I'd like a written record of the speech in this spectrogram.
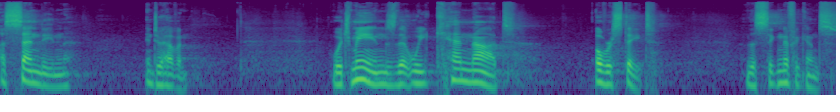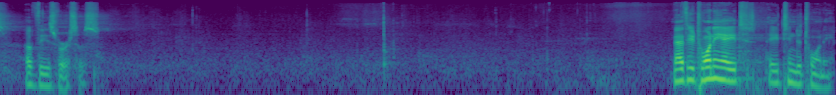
ascending into heaven, which means that we cannot overstate the significance of these verses. Matthew 28, 18 to 20.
